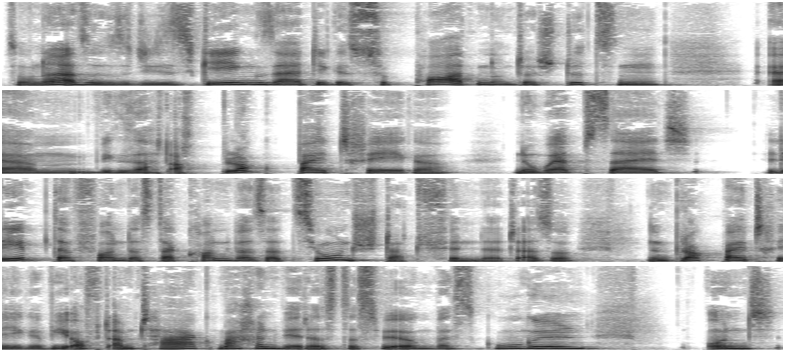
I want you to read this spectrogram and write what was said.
So, ne? Also so dieses gegenseitige Supporten, Unterstützen, ähm, wie gesagt, auch Blogbeiträge. Eine Website lebt davon, dass da Konversation stattfindet. Also in Blogbeiträge, wie oft am Tag machen wir das, dass wir irgendwas googeln und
